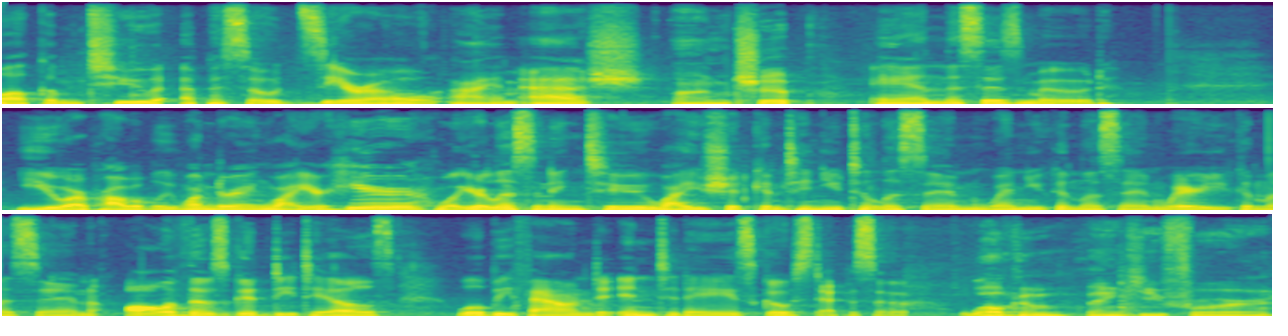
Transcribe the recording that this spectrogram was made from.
Welcome to episode zero. I am Ash, I'm Chip. and this is Mood. You are probably wondering why you're here, what you're listening to, why you should continue to listen, when you can listen, where you can listen. All of those good details will be found in today's Ghost episode. Welcome. Thank you for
